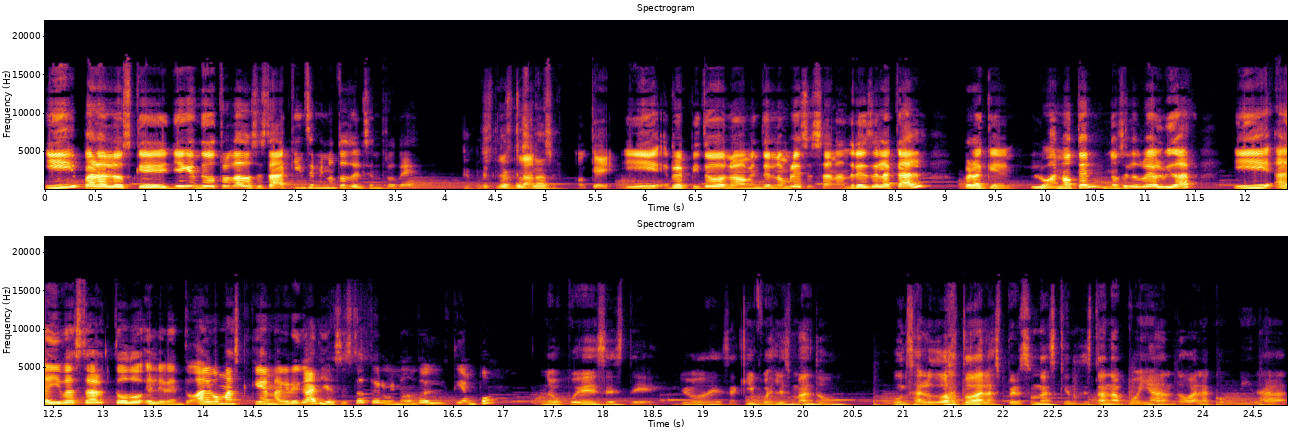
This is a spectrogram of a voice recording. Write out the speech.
Y para los que lleguen de otros lados, está a 15 minutos del centro de Tepoztlán. Ok, y repito nuevamente el nombre es San Andrés de la Cal, para que lo anoten, no se les vaya a olvidar. Y ahí va a estar todo el evento. ¿Algo más que quieran agregar? Ya se está terminando el tiempo. No, pues este, yo desde aquí pues les mando un saludo a todas las personas que nos están apoyando, a la comunidad,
